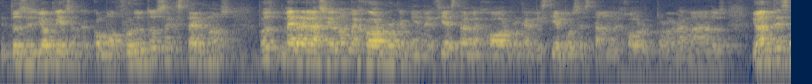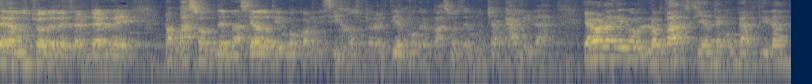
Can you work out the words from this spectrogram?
Entonces yo pienso que como frutos externos, pues me relaciono mejor porque mi energía está mejor, porque mis tiempos están mejor programados. Yo antes era mucho de defender de, no paso demasiado tiempo con mis hijos, pero el tiempo que paso es de mucha calidad. Y ahora digo, lo padre es que ya tengo cantidad,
